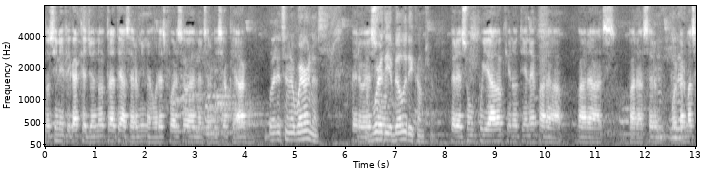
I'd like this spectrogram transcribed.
No significa que yo no trate de hacer mi mejor esfuerzo en el servicio que hago, But it's an awareness pero of es, where un, the ability comes from. pero es un cuidado que uno tiene para, para, para ser, volver más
